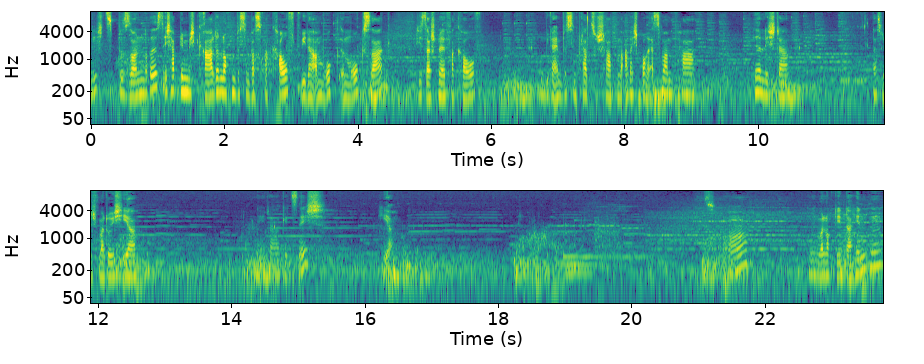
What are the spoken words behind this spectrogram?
Nichts Besonderes. Ich habe nämlich gerade noch ein bisschen was verkauft wieder am Ruck, im Rucksack. Dieser Schnellverkauf. Um wieder ein bisschen Platz zu schaffen. Aber ich brauche erstmal ein paar Irrlichter. Lass mich mal durch hier. Geht's nicht. Hier. So. Nehmen wir noch den da hinten.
